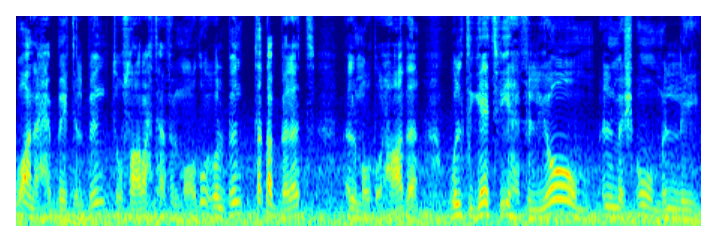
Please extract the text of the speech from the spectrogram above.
وأنا حبيت البنت وصارحتها في الموضوع والبنت تقبلت الموضوع هذا والتقيت فيها في اليوم المشؤوم اللي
